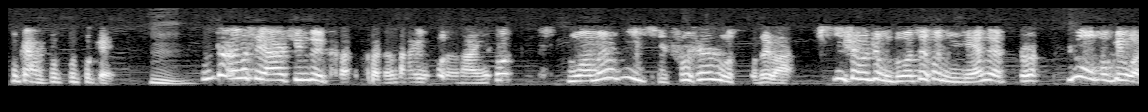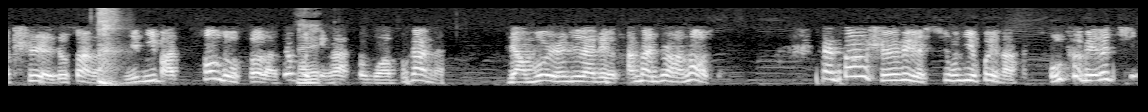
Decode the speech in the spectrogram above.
不干不不不给。嗯这 NCR 军队可可能答应，不能答应，说我们一起出生入死，对吧？牺牲这么多，最后你连个就是肉不给我吃也就算了，你你把汤都喝了，这不行啊！我不干的。两拨人就在这个谈判桌上闹起来。但当时这个兄弟会呢，头特别的铁，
